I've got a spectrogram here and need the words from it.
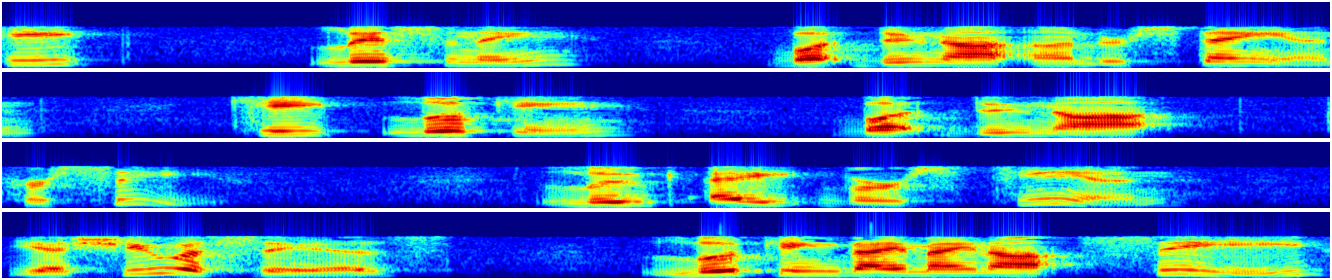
Keep listening, but do not understand. Keep looking, but do not perceive. Luke 8, verse 10, Yeshua says, Looking they may not see,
